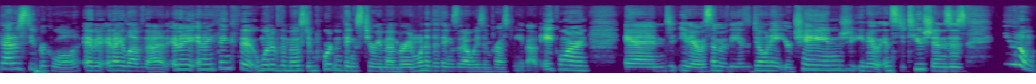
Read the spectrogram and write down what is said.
that is super cool and and I love that and I and I think that one of the most important things to remember and one of the things that always impressed me about Acorn and you know some of these donate your change you know institutions is you don't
